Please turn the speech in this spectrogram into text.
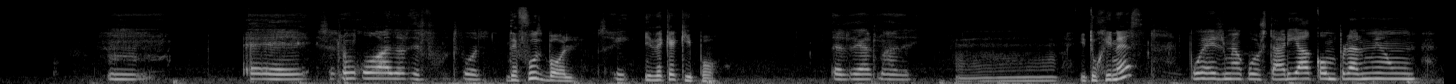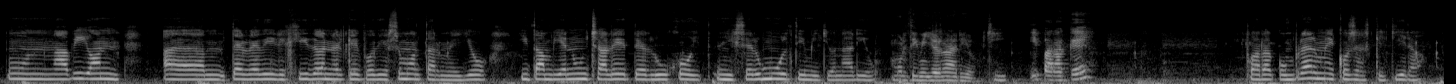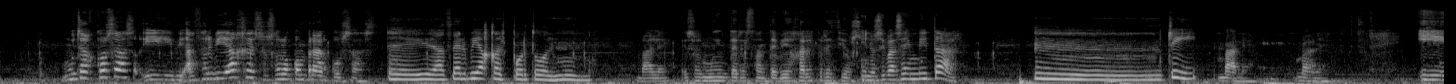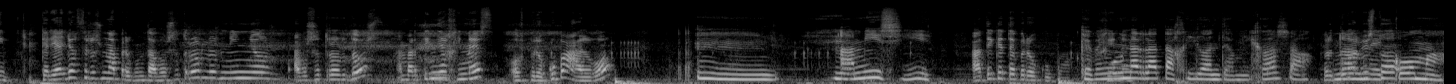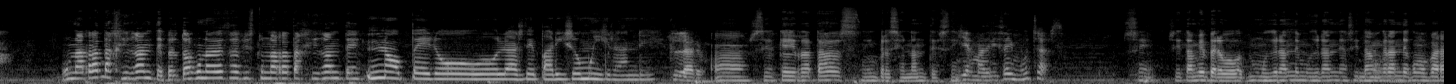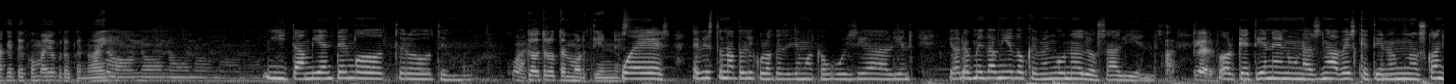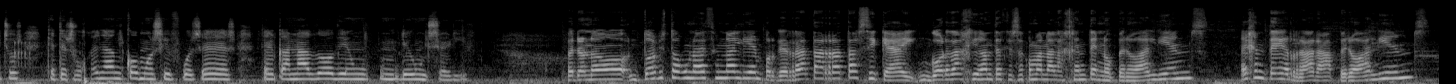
Mm, eh, ser un jugador de fútbol, ¿De fútbol? sí, ¿Y de qué equipo? del Real Madrid. Mm, ¿Y tú, Ginés? Pues me gustaría comprarme un, un avión am, teledirigido en el que pudiese montarme yo y también un chalet de lujo y, y ser un multimillonario. Multimillonario. Sí, ¿Y para qué? Para comprarme cosas que quiera. ¿Muchas cosas? ¿Y hacer viajes o solo comprar cosas? Eh, hacer viajes por todo el mundo. Vale, eso es muy interesante. Viajar es precioso. ¿Y nos ibas a invitar? Mm, sí, Vale, vale. Y quería yo haceros una pregunta. ¿A vosotros los niños, a vosotros dos, a Martín y a Ginés, os preocupa algo? Mm, a mí sí. ¿A ti qué te preocupa? Que venga una rata gigante a mi casa. Pero tú y has me visto- coma. Una rata gigante. ¿Pero tú alguna vez has visto una rata gigante? No, pero las de París son muy grandes. Claro. Ah, sí, es que hay ratas impresionantes, sí. Y en Madrid hay muchas. Sí, sí, también, pero muy grande, muy grande, así tan No. grande como para que te coma, yo creo que no hay. No, no, no, no, no. Y también tengo otro temor. ¿Cuál? ¿Qué otro temor tienes? Pues he visto una película que se llama Cowboys y Aliens y ahora me da miedo que venga uno de los aliens. Ah, claro. Porque tienen unas naves que tienen unos ganchos que te sujetan como si fueses el ganado de un, de un sheriff. Pero no, ¿tú has visto alguna vez un alien? Porque ratas, ratas sí que hay. Gordas gigantes que se coman a la gente, no, pero aliens... Hay gente rara, pero aliens...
